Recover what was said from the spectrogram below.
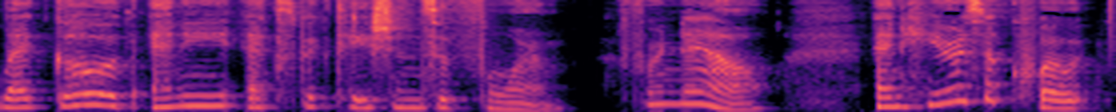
Let go of any expectations of form for now. And here's a quote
